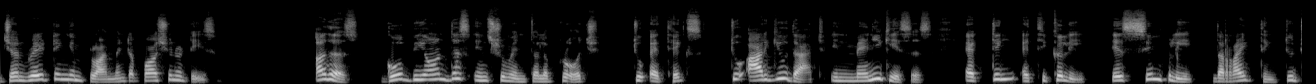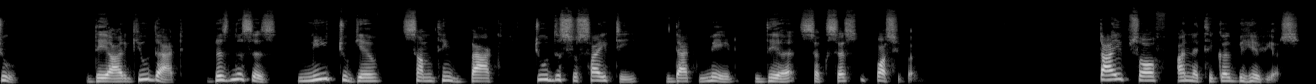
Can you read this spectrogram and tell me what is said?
generating employment opportunities. Others go beyond this instrumental approach to ethics to argue that in many cases, acting ethically is simply the right thing to do. They argue that businesses need to give something back to the society that made their success possible. Types of unethical behaviors.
